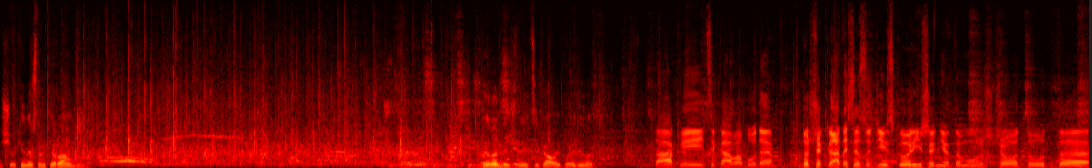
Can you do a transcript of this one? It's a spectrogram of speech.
Що, кінець третього раунду. Динамічний, цікавий поєдинок. Так, і цікаво буде дочекатися суддівського рішення, тому що тут е,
